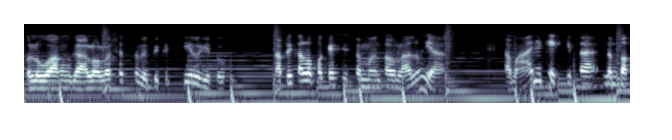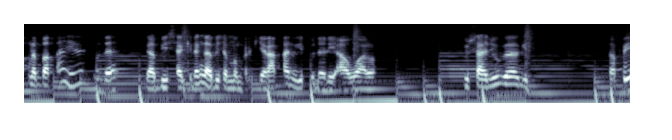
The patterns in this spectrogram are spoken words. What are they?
peluang nggak lolosnya tuh lebih kecil gitu. Tapi kalau pakai sistem yang tahun lalu ya sama aja kayak kita nebak-nebak aja udah. Nggak bisa kita nggak bisa memperkirakan gitu dari awal. Susah juga gitu tapi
